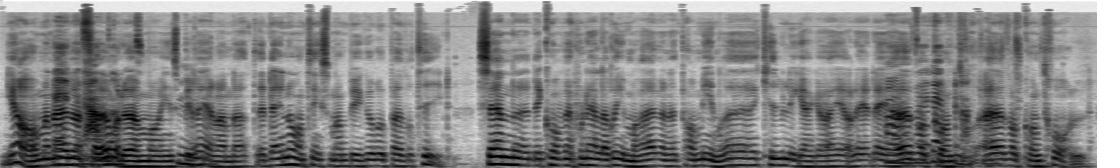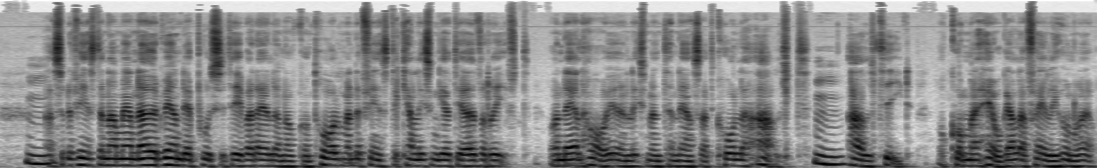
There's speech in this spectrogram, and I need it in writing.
Ja, men även föredöme och inspirerande. Att det är någonting som man bygger upp över tid. Sen eh, det konventionella rymmer även ett par mindre kuliga grejer. Det, det är Ja, vad är det överkontroll. Mm. Alltså det finns den här mer nödvändiga positiva delen av kontroll men det, finns, det kan liksom gå till överdrift. Och en del har ju liksom en tendens att kolla allt, Mm. alltid. Och komma ihåg alla fel i hundra år.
